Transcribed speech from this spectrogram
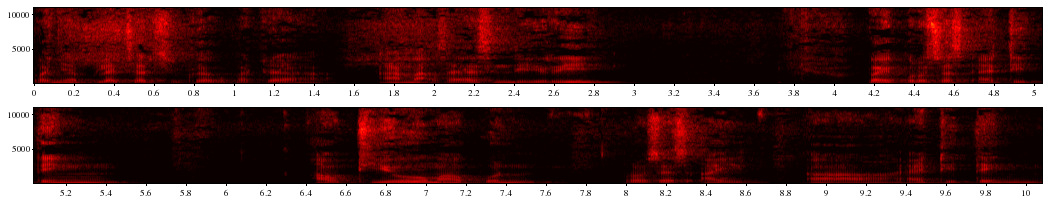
banyak belajar juga kepada anak saya sendiri, baik proses editing audio maupun proses uh, editing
